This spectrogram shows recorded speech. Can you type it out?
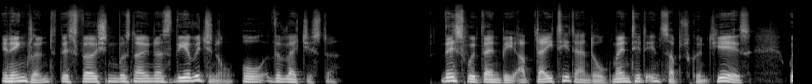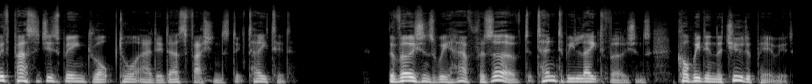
In England, this version was known as the original or the register. This would then be updated and augmented in subsequent years, with passages being dropped or added as fashions dictated. The versions we have preserved tend to be late versions, copied in the Tudor period,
